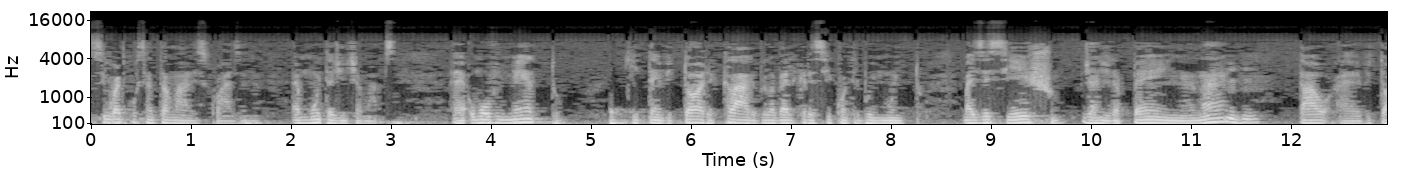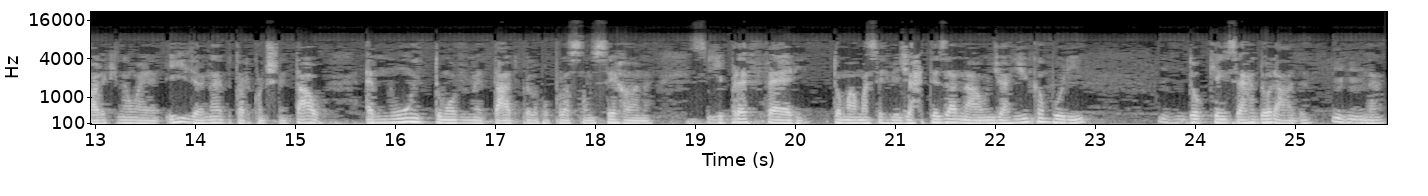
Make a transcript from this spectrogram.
50% a mais, quase, né? É muita gente a mais. É, o movimento que tem Vitória, claro, Vila Velha Cresci contribui muito. Mas esse eixo, Jardim da Penha, né? Tal, é, Vitória que não é ilha, né? Vitória continental, é muito movimentado pela população serrana, que prefere tomar uma cerveja artesanal em Jardim Camburi do que em Serra Dourada, Uhum. né?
